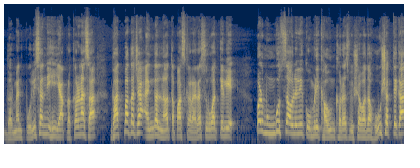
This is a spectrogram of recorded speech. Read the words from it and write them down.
दरम्यान पोलिसांनीही या प्रकरणाचा घातपाताच्या अँगलनं तपास करायला सुरुवात केली आहे. पण मुंगूस चावलेली कोंबडी खाऊन खरंच विषबाधा होऊ शकते का?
